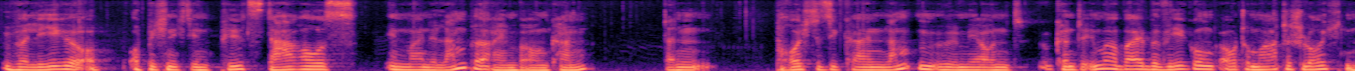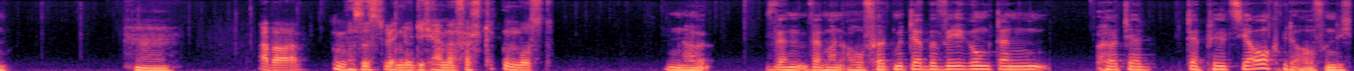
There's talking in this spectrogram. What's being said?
überlege, ob, ob ich nicht den Pilz daraus in meine Lampe einbauen kann. Dann bräuchte sie kein Lampenöl mehr und könnte immer bei Bewegung automatisch leuchten. Hm. Aber was ist, wenn du dich einmal verstecken musst? Na, wenn, wenn man aufhört mit der Bewegung, dann hört ja der Pilz ja auch wieder auf und ich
